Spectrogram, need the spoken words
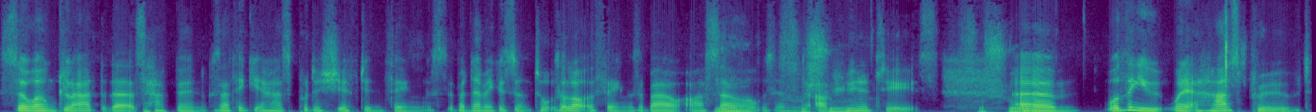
So I'm glad that that's happened because I think it has put a shift in things. The pandemic has talked a lot of things about ourselves yeah, and our sure. communities. Sure. Um, one thing you, when it has proved,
